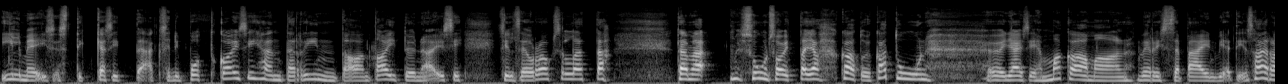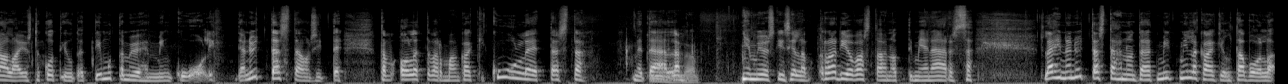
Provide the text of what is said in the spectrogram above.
ilmeisesti käsittääkseni potkaisi häntä rintaan tai tönäisi sillä seurauksella, että tämä suunsoittaja kaatui katuun, jäi siihen makaamaan verissä päin, vietiin sairaalaan, josta kotiutettiin, mutta myöhemmin kuoli. Ja nyt tästä on sitten, olette varmaan kaikki kuulleet tästä, me täällä. Kyllä. Ja myöskin siellä radiovastaanottimien ääressä Lähinnä nyt tästähän on tämä, että millä kaikilla tavoilla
